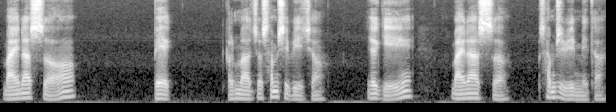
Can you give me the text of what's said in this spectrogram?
마이너스 100 얼마죠? 32죠. 여기 마이너스 32입니다.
